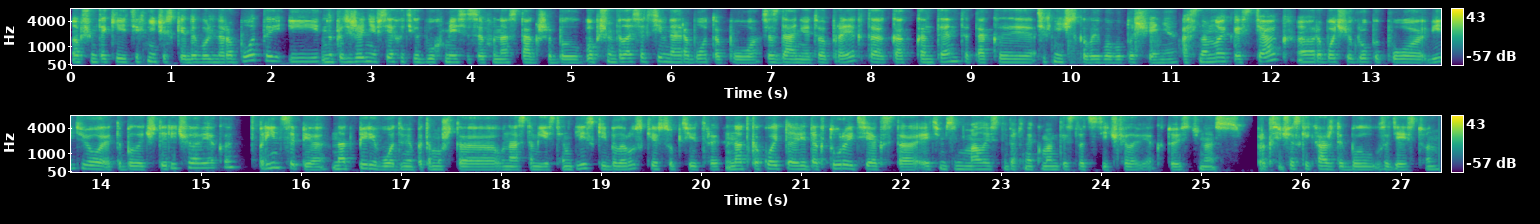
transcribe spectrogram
В общем, такие технические довольно работы. И на протяжении всех этих двух месяцев у нас также был, в общем, велась активная работа по созданию этого проекта, как контента, так и технического его воплощения. Основной костяк э, рабочей группы по видео это было четыре человека. Принципе, над переводами, потому что у нас там есть английские и белорусские субтитры, над какой-то редактурой текста этим занималась, наверное, команда из 20 человек. То есть у нас практически каждый был задействован.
